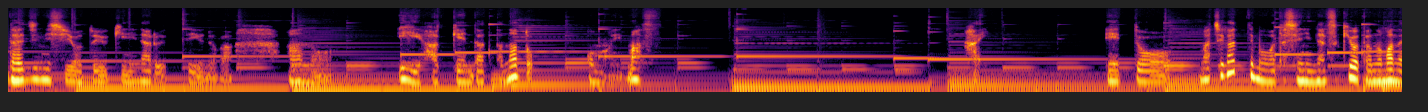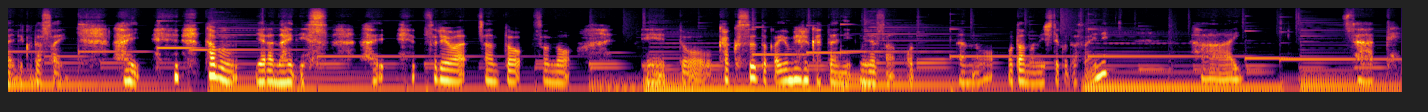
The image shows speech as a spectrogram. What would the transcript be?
大事にしようという気になるっていうのがあのいい発見だったなと思います。えっ、ー、と、間違っても私に名付けを頼まないでください。はい。多分やらないです。はい。それはちゃんと、その、えっ、ー、と、画数とか読める方に皆さんおあのお頼みしてくださいね。はい。さて、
